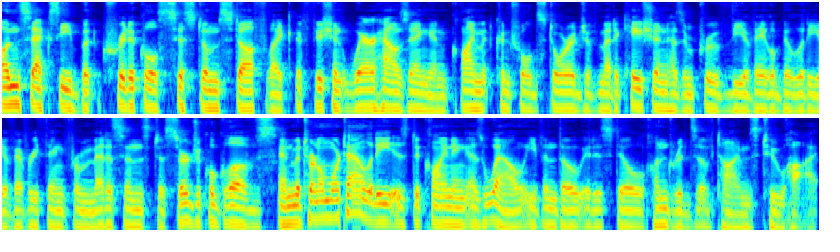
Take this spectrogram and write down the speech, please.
unsexy but critical system stuff like efficient warehousing and climate controlled storage of medication has improved the availability of everything from medicines to surgical gloves. And maternal mortality is declining as well, even though it is still hundreds of times too high.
